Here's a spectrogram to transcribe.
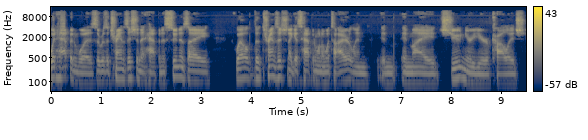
what happened was there was a transition that happened as soon as I well, the transition, I guess, happened when I went to Ireland in in my junior year of college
